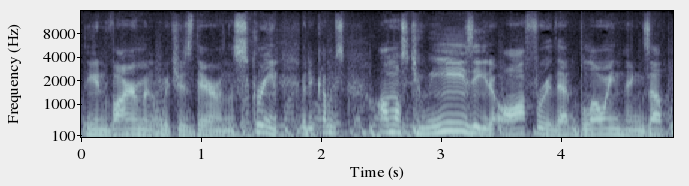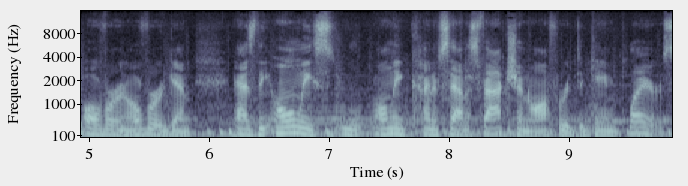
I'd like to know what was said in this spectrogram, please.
the environment which is there on the screen. But it becomes almost too easy to offer that blowing things up over and over again as the only, only kind of satisfaction offered to game players.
